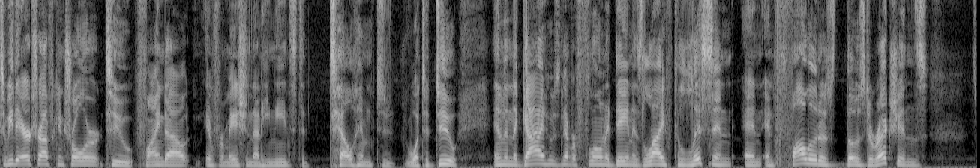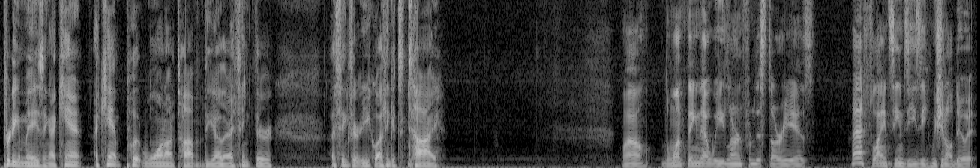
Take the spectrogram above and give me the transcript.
to be the air traffic controller to find out information that he needs to tell him to what to do and then the guy who's never flown a day in his life to listen and and follow those those directions it's pretty amazing i can't i can't put one on top of the other i think they're i think they're equal i think it's a tie Well, the one thing that we learned from this story is, eh, flying seems easy. We should all do it.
